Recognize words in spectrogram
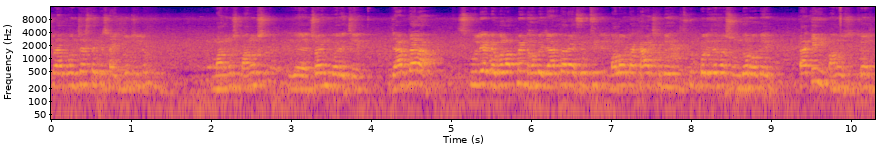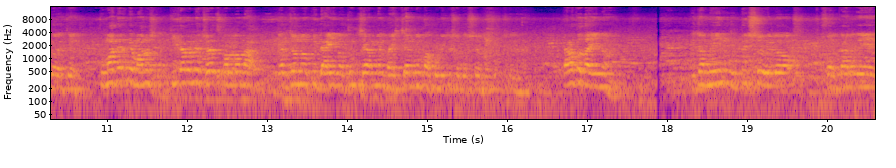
প্রায় পঞ্চাশ থেকে ষাট জন ছিল। মানুষ মানুষ চয়ন করেছে। যার দ্বারা স্কুলের ডেভেলপমেন্ট হবে, যার দ্বারা এসএসসির ভালো একটা কাজ হবে, স্কুল পরিচালনা সুন্দর হবে, তাকেই মানুষ চয়েস করেছে। তোমাদেরকে মানুষ কী কারণে চয়েস করল না? এর জন্য কি দায়ী নতুন চেয়ারম্যান ভাইস চেয়ারম্যান বা কমিটির সদস্য তারা তো দায়ী নয়। এটা মেইন উদ্দেশ্য হইল সরকারের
